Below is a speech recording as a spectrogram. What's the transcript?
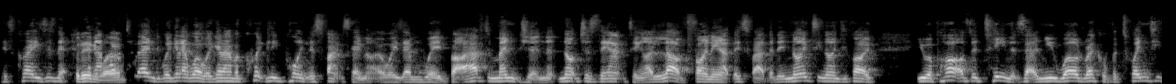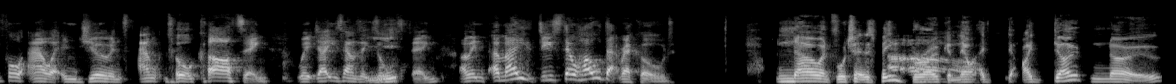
It's crazy, isn't it? But anyway, to end. We're gonna well, we're gonna have a quickly pointless facts game that I always end with. But I have to mention that not just the acting. I loved finding out this fact that in 1995 you were part of the team that set a new world record for 24 hour endurance outdoor karting, which a sounds exhausting. I mean, amazing. Do you still hold that record? No, unfortunately, it's been broken. Oh. Now, I, I don't know,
